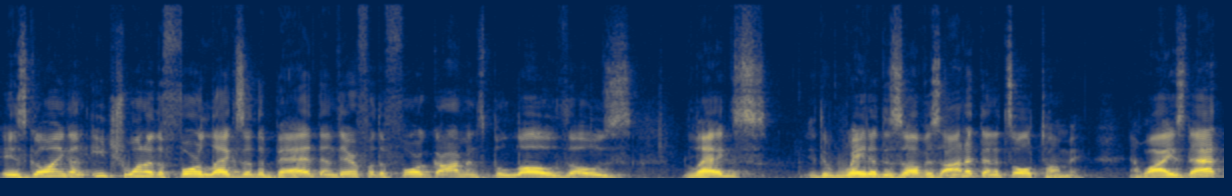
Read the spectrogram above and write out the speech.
is going on each one of the four legs of the bed, and therefore the four garments below those legs, the weight of the zav is on it, and it's all tame. And why is that?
